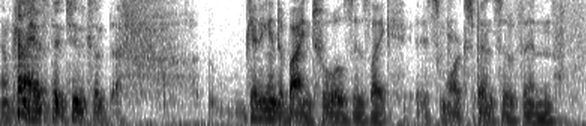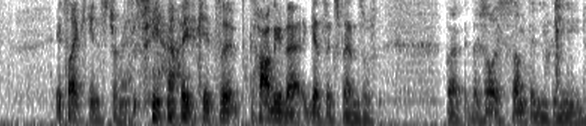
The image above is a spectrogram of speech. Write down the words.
I'm kind of hesitant too because I'm getting into buying tools is like it's more expensive than it's like instruments. You know, it's a hobby that gets expensive, but there's always something you can need.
